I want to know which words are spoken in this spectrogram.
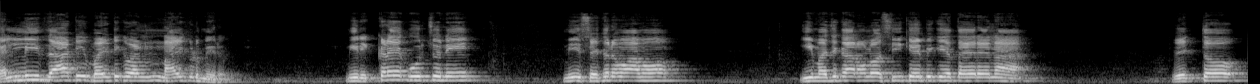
గల్లీ దాటి బయటికి వెళ్ళిన నాయకుడు మీరు. మీరు ఇక్కడే కూర్చుని మీ శకునమామో ఈ మధ్యకాలంలో సీకేపీకి తయారైన వ్యక్తితో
